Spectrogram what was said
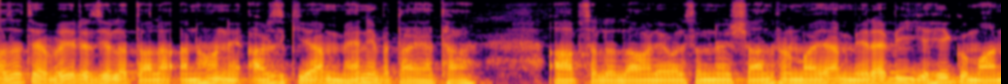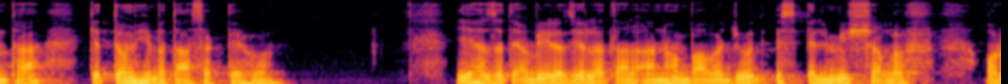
हज़रत अबी रज़ी अल्लाह ने अर्ज़ किया, मैंने बताया था। आप सल्लल्लाहु अलैहि वसल्लम ने शान फरमाया, मेरा भी यही गुमान था कि तुम ही बता सकते हो। ये हज़रत अबी रज़ी अल्लाह बावजूद इस इल्मी शगफ़ और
